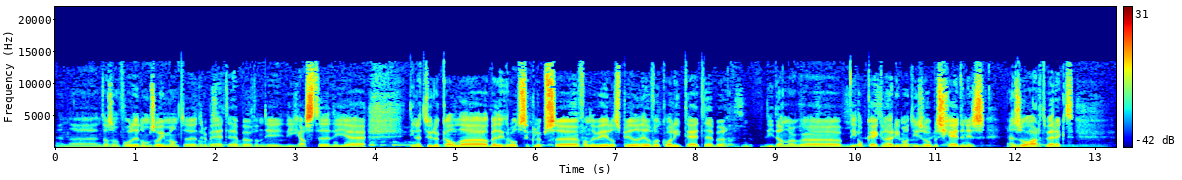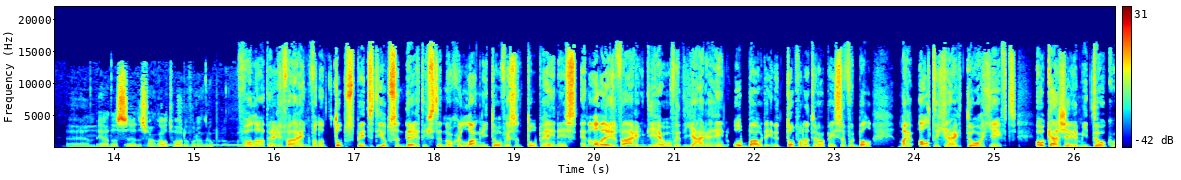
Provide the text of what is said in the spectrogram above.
En uh, dat is een voordeel om zo iemand uh, erbij te hebben. Van die, die gasten die, uh, die natuurlijk al bij de grootste clubs van de wereld spelen. Heel veel kwaliteit hebben. Die dan nog die opkijken naar iemand die zo bescheiden is en zo hard werkt. Ehm, ja, dat is, dat is van goud waarde voor een groep. Voilà, de ervaring van een topspits die op zijn dertigste nog lang niet over zijn top heen is. En alle ervaring die hij over de jaren heen opbouwde in de top van het Europese voetbal, maar al te graag doorgeeft. Ook aan Jeremy Doku,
